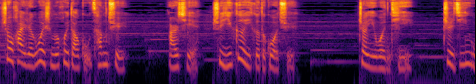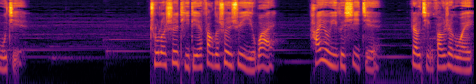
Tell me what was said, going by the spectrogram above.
受害人为什么会到谷仓去，而且是一个一个的过去？这一问题至今无解。除了尸体叠放的顺序以外，还有一个细节让警方认为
